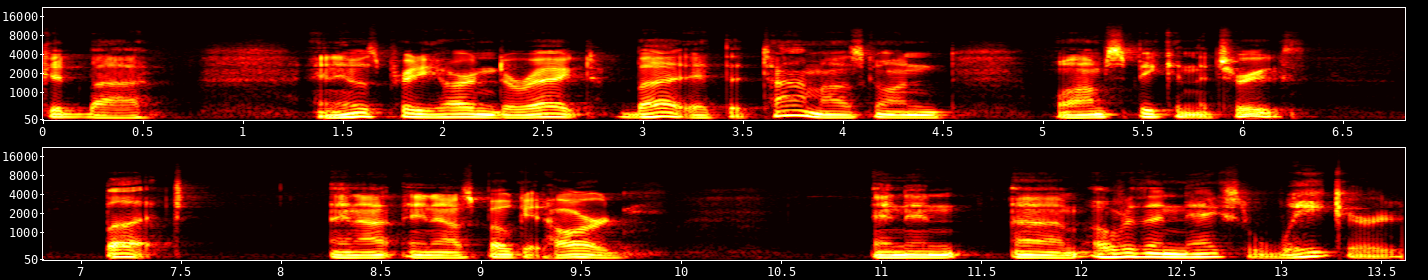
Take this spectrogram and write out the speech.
goodbye. And it was pretty hard and direct, but at the time I was going, "Well, I'm speaking the truth." but and I and I spoke it hard. And then um, over the next week or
